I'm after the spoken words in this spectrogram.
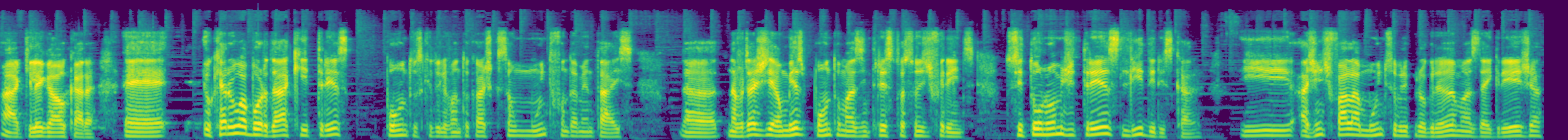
Ah, que legal, cara. É, eu quero abordar aqui três pontos que tu levantou que eu acho que são muito fundamentais. Uh, na verdade, é o mesmo ponto, mas em três situações diferentes. Tu citou o nome de três líderes, cara. E a gente fala muito sobre programas da igreja,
